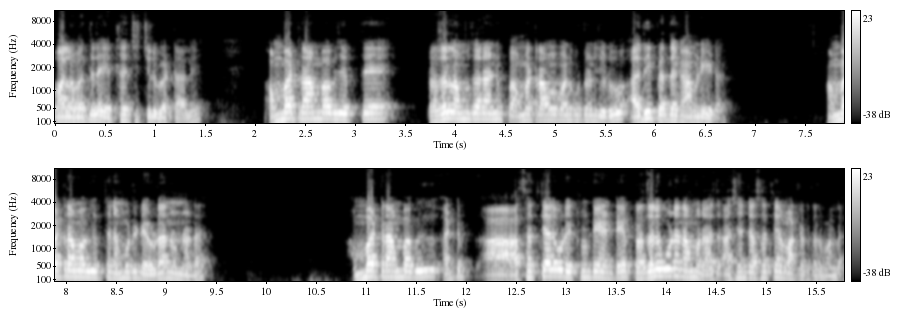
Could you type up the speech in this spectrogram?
వాళ్ళ మధ్యలో ఎట్లా చిచ్చులు పెట్టాలి? అంబటి రాంబాబు చెప్తే ప్రజలు నమ్ముతారని అంబటి రాంబాబు అనుకుంటున్న చూడు అది పెద్ద కామెడీ ఇడ అంబటి రాంబాబు చెప్తే నమ్ముతాడు ఎవడన్నా ఉన్నాడా? అంబటి రాంబాబు అంటే ఆ అసత్యాలు కూడా ఎట్లుంటాయంటే ప్రజలు కూడా నమ్మరు. అసంటి అసత్యాలు మాట్లాడతారు మళ్ళీ.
